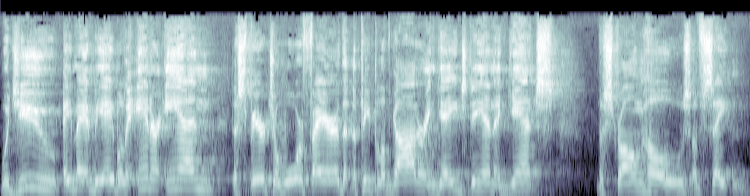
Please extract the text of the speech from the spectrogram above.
Would you, amen, be able to enter in the spiritual warfare that the people of God are engaged in against the strongholds of Satan?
